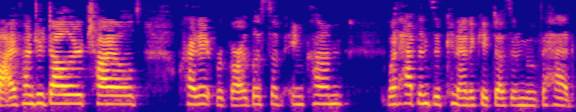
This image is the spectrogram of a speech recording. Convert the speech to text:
$500 child credit regardless of income. What happens if Connecticut doesn't move ahead?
